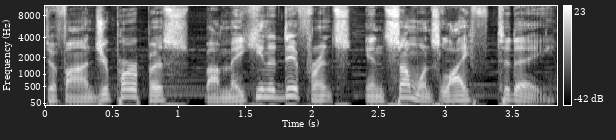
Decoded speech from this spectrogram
to find your purpose by making a difference in someone's life today.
